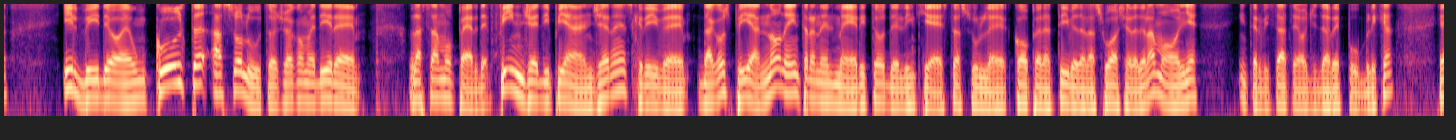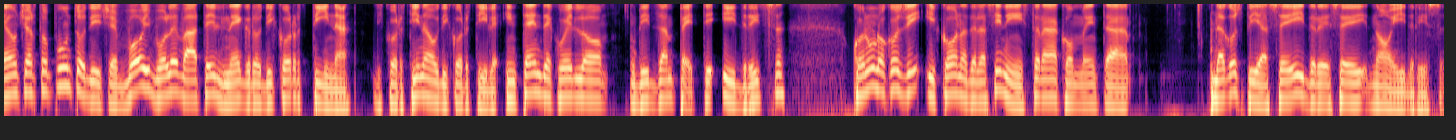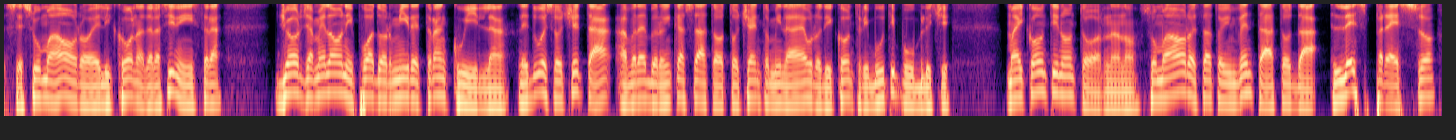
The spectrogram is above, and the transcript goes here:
Il video è un cult assoluto, cioè come dire la Samo perde. Finge di piangere, scrive Dagospia, non entra nel merito dell'inchiesta sulle cooperative della suocera e della moglie, intervistate oggi da Repubblica, e a un certo punto dice voi volevate il negro di Cortina, di Cortina o di Cortile, intende quello di Zampetti, Idris, con uno così, icona della sinistra, commenta Dagospia, se Idris, se, no Idris, se Sumaoro è l'icona della sinistra, Giorgia Meloni può dormire tranquilla. Le due società avrebbero incassato 800 mila euro di contributi pubblici, ma i conti non tornano. Sumaoro è stato inventato da L'Espresso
